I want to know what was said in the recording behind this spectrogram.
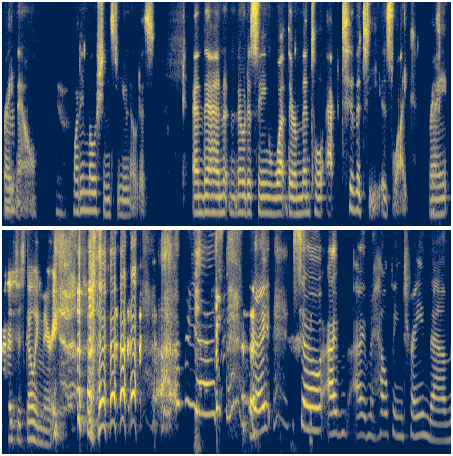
right mm-hmm. now. Yeah. What emotions do you notice? And then noticing what their mental activity is like right where this is going mary yes right so i'm i'm helping train them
